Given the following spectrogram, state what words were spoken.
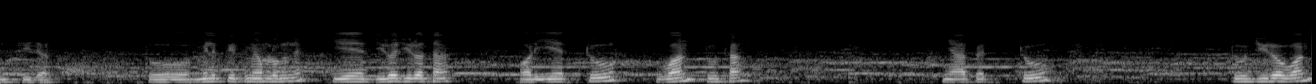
इंसीजर तो मिल्क टीथ में हम लोगों ने ये जीरो जीरो था और ये टू वन टू था यहाँ पे two two zero one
